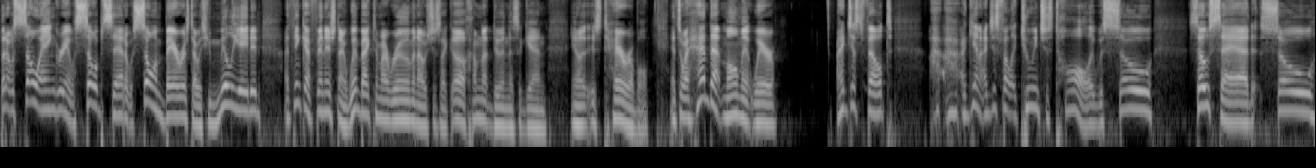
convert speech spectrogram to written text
But I was so angry. I was so upset. I was so embarrassed. I was humiliated. I think I finished and I went back to my room and I was just like, ugh, I'm not doing this again. You know, it's terrible. And so I had that moment where I just felt, again, I just felt like two inches tall. It was so, so sad, so,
